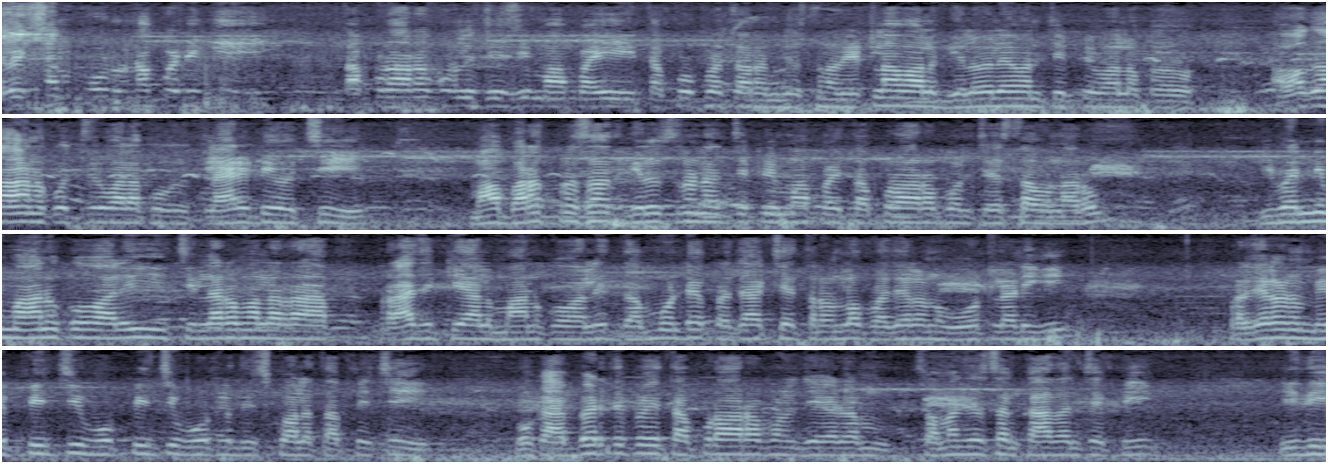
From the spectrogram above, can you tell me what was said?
ఎలక్షన్ కోడ్ ఉన్నప్పటికీ తప్పుడు ఆరోపణలు చేసి మాపై తప్పుడు ప్రచారం చేస్తున్నారు. ఎట్లా వాళ్ళు గెలవలేమని చెప్పి వాళ్ళకు అవగాహనకు వచ్చి వాళ్ళకు ఒక క్లారిటీ వచ్చి మా భరత్ ప్రసాద్ గెలుస్తున్నాడని చెప్పి మాపై తప్పుడు ఆరోపణలు చేస్తూ ఉన్నారు. ఇవన్నీ మానుకోవాలి ఈ చిల్లరమల్ల రాజకీయాలు మానుకోవాలి. దమ్ముంటే ప్రజాక్షేత్రంలో ప్రజలను ఓట్లు అడిగి ప్రజలను మెప్పించి ఒప్పించి ఓట్లు తీసుకోవాలి తప్పించి ఒక అభ్యర్థిపై తప్పుడు ఆరోపణలు చేయడం సమంజసం కాదని చెప్పి ఇది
